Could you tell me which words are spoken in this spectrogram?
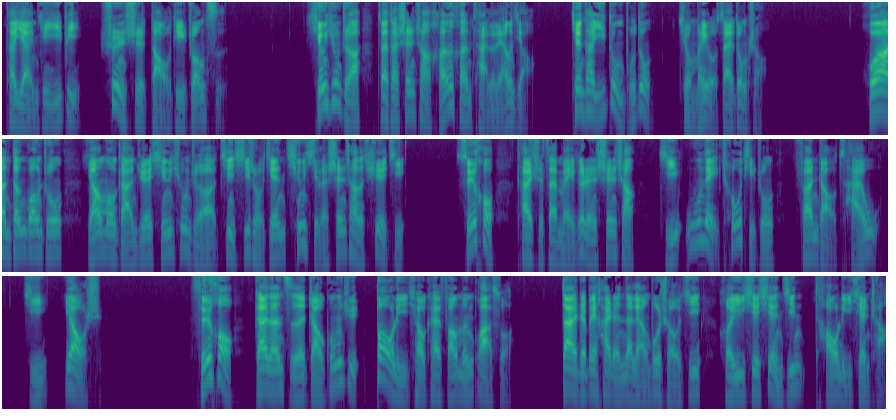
他眼睛一闭，顺势倒地装死。行凶者在他身上狠狠踩了两脚，见他一动不动，就没有再动手。昏暗灯光中，杨某感觉行凶者进洗手间清洗了身上的血迹，随后开始在每个人身上及屋内抽屉中翻找财物及钥匙。随后，该男子找工具暴力撬开房门挂锁，带着被害人的两部手机和一些现金逃离现场。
